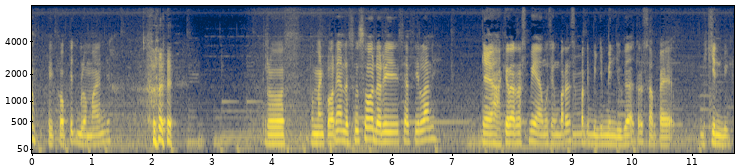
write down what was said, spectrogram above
lagi covid belum main dia. Terus pemain keluarnya ada Suso dari Sevilla nih. Ya akhirnya resmi ya musim kemarin sempat dipinjemin juga terus sampai bikin bi-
